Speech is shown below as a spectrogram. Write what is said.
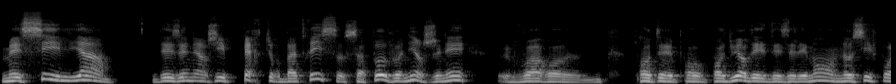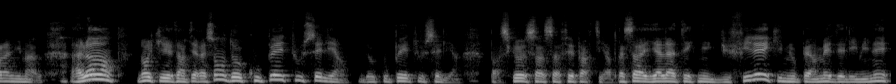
Mais s'il y a des énergies perturbatrices, ça peut venir gêner voire euh, produire des, éléments nocifs pour l'animal. Alors, donc, il est intéressant de couper tous ces liens, de couper tous ces liens, parce que ça, ça fait partie. Après ça, il y a la technique du filet qui nous permet d'éliminer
